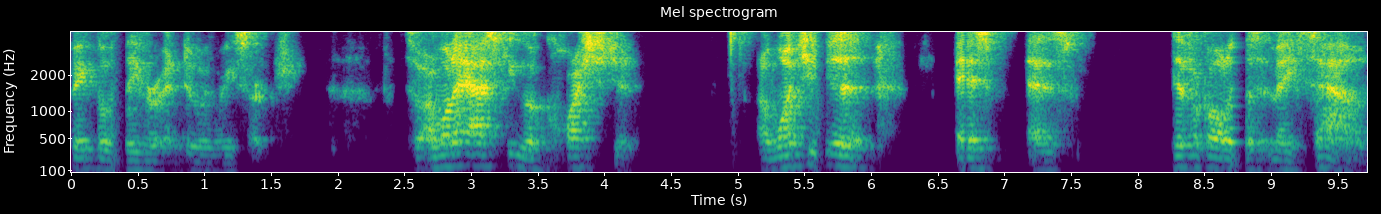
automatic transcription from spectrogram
big believer in doing research. So I want to ask you a question. I want you to, as as difficult as it may sound,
